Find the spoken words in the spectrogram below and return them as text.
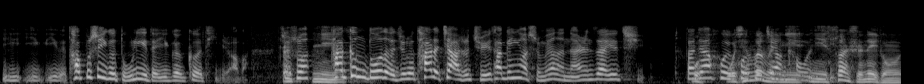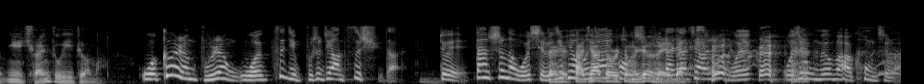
一一一个，她不是一个独立的一个个体，知道吧？就是说她更多的就是她的价值取决于她跟一个什么样的男人在一起。大家会会会这样看问题。你算是那种女权主义者吗？我个人不认，我自己不是这样自诩的。对，但是呢，我写了这篇文章以后，是不是大家这样认为，我就没有办法控制了。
